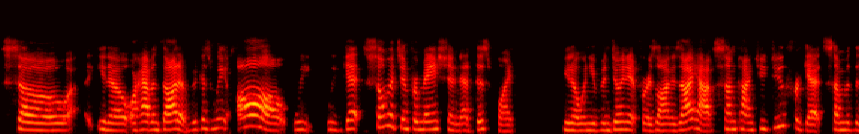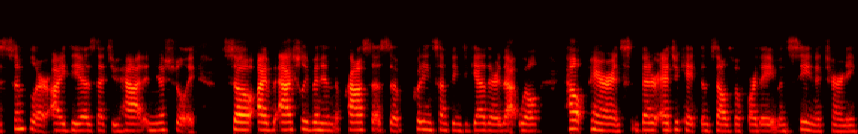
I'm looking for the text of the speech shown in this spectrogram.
So, you know, or haven't thought of because we all we we get so much information at this point. You know, when you've been doing it for as long as I have, sometimes you do forget some of the simpler ideas that you had initially. So I've actually been in the process of putting something together that will help parents better educate themselves before they even see an attorney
